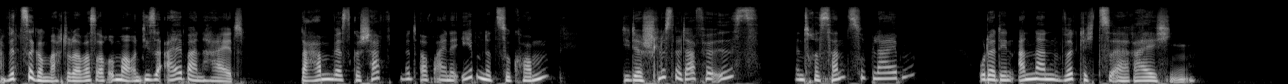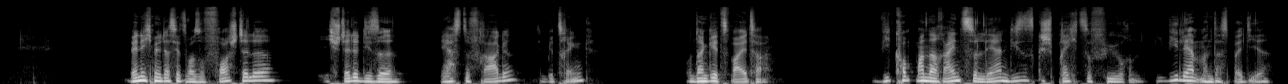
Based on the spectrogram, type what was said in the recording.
Witze gemacht oder was auch immer. Und diese Albernheit, da haben wir es geschafft, mit auf eine Ebene zu kommen, die der Schlüssel dafür ist, interessant zu bleiben oder den anderen wirklich zu erreichen. Wenn ich mir das jetzt mal so vorstelle, ich stelle diese erste Frage mit dem Getränk und dann geht's weiter. Wie kommt man da rein zu lernen, dieses Gespräch zu führen? Wie, wie lernt man das bei dir?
